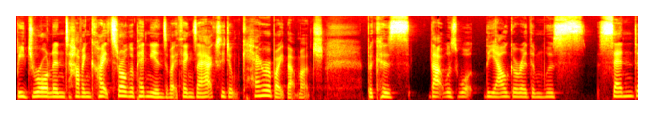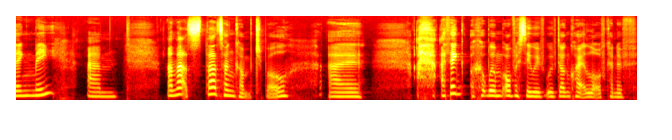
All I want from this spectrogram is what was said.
be drawn into having quite strong opinions about things i actually don't care about that much because that was what the algorithm was sending me. Um, and that's that's uncomfortable. Uh, i think when obviously we've we've done quite a lot of kind of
